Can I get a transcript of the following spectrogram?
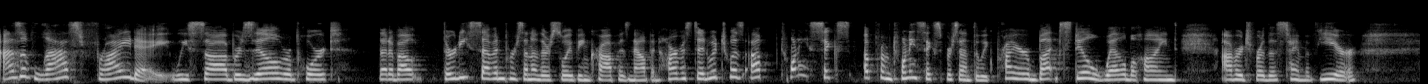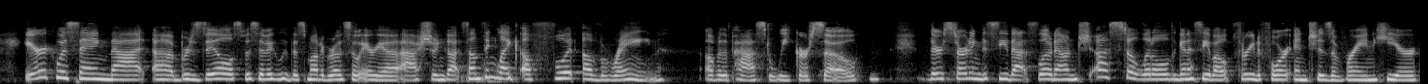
As of last Friday, we saw Brazil report that about 37% of their soybean crop has now been harvested, which was up 26 up from 26% the week prior, but still well behind average for this time of year. Eric was saying that uh, Brazil, specifically this Mato Grosso area, Ashton, got something like a foot of rain over the past week or so. They're starting to see that slow down just a little. They're going to see about three to four inches of rain here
